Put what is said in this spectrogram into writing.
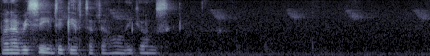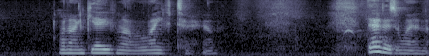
when I received the gift of the Holy Ghost, when I gave my life to Him. that is when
